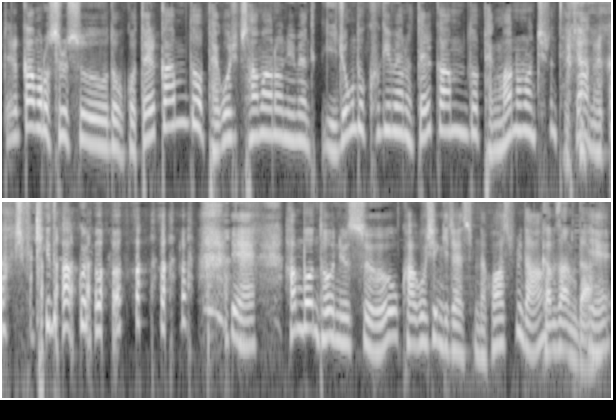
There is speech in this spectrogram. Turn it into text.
뗄감으로 쓸 수도 없고 뗄감도 154만 원이면 이 정도 크기면은 뗄감도 100만 원어치는 되지 않을까 싶기도 하고요. 예. 한 번 더 뉴스 과구신 기자였습니다. 고맙습니다. 감사합니다. 예.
